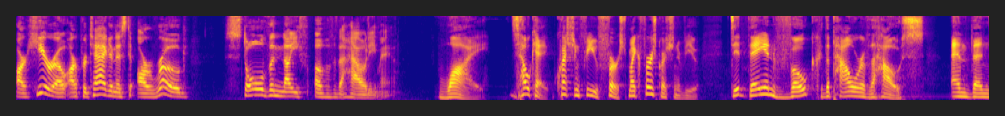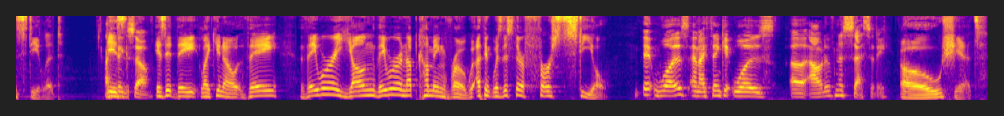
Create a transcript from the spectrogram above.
our hero, our protagonist, our rogue stole the knife of the Howdy Man. Why? Okay, question for you first. My first question of you: Did they invoke the power of the house and then steal it? I think so. Is it they like you know they they were a young they were an upcoming rogue? I think was this their first steal? It was, and I think it was uh, out of necessity Oh shit!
